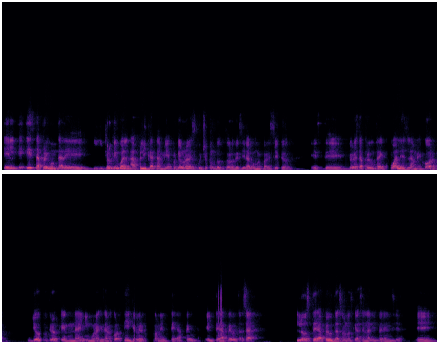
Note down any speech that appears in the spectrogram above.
el, esta pregunta de, y creo que igual aplica también, porque alguna vez escuché a un doctor decir algo muy parecido, este, pero esta pregunta de cuál es la mejor, yo creo que no hay ninguna que sea mejor, tiene que ver con el terapeuta. El terapeuta, o sea, los terapeutas son los que hacen la diferencia. Eh,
